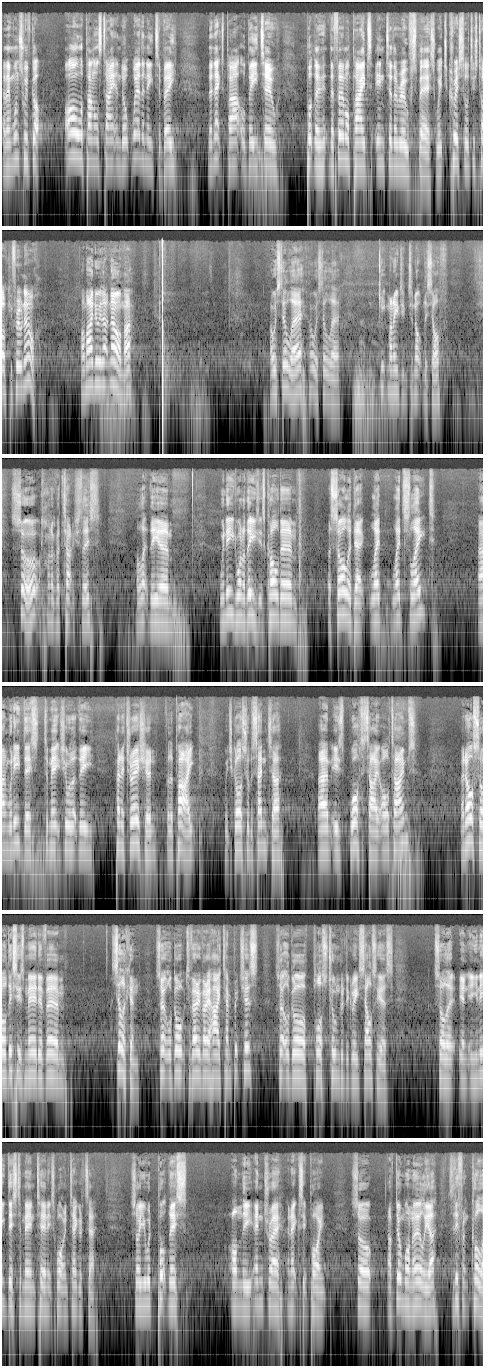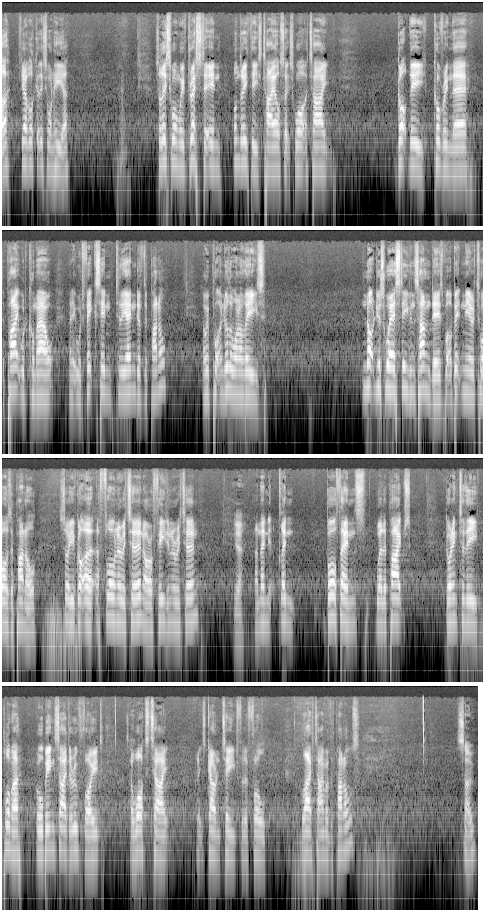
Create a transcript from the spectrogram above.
And then once we've got all the panels tightened up where they need to be, the next part will be to put the, the thermal pipes into the roof space, which Chris will just talk you through now. Am I doing that now, am I? Are we still there? Oh, we're still there. Keep managing to knock this off. So, when I've attached this, I'll let the. Um, we need one of these. It's called um, a solar deck lead, lead slate. And we need this to make sure that the penetration for the pipe, which goes through the centre, um, is watertight at all times. And also, this is made of um, silicon, so it will go up to very, very high temperatures. So it'll go plus 200 degrees Celsius. So that you need this to maintain its water integrity. So you would put this on the entry and exit point. So I've done one earlier. It's a different colour. If you have a look at this one here. So this one we've dressed it in underneath these tiles, so it's watertight. Got the covering there. The pipe would come out and it would fix in to the end of the panel. And we put another one of these, not just where Stephen's hand is, but a bit nearer towards the panel. So you've got a, a flow and a return or a feed and a return. Yeah. And then, then both ends where the pipes going into the plumber who will be inside the roof void, are watertight, and it's guaranteed for the full lifetime of the panels. So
